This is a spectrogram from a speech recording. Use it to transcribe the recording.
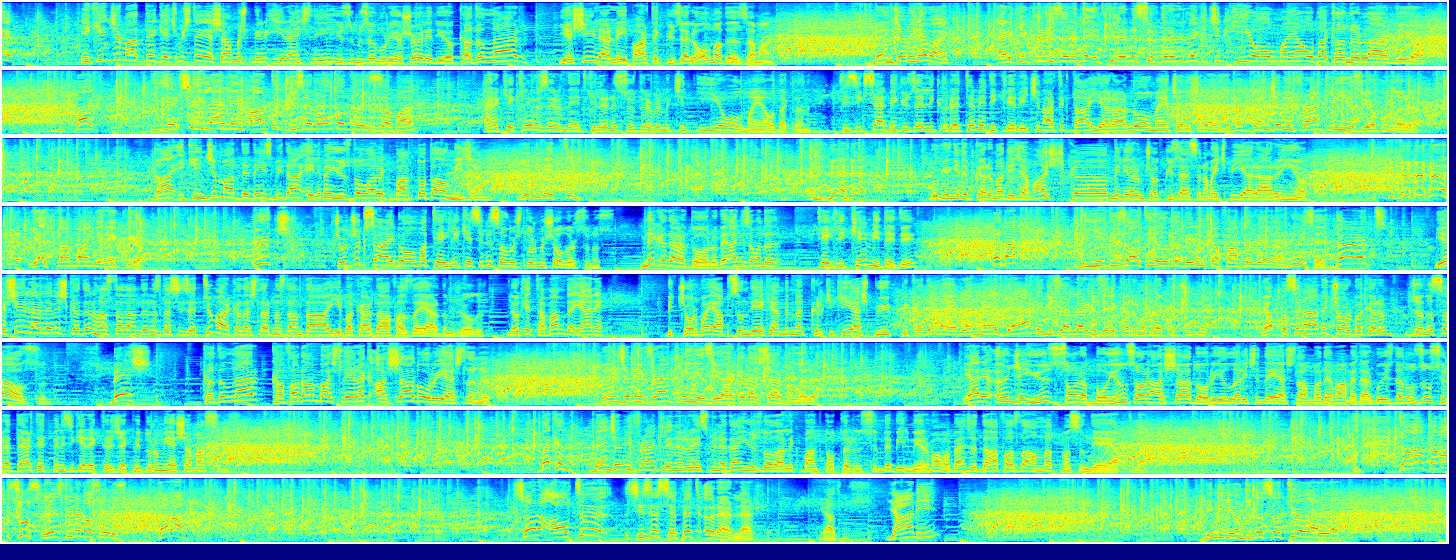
ikinci madde geçmişte yaşanmış bir iğrençliği yüzümüze vuruyor. Şöyle diyor, kadınlar yaşı ilerleyip artık güzel olmadığı zaman... Benjamin'e bak, erkekler üzerinde etkilerini sürdürebilmek için iyi olmaya odaklanırlar diyor. Bak, yaşı ilerleyip artık güzel olmadığı zaman erkekler üzerinde etkilerini sürdürebilmek için iyi olmaya odaklanır. Fiziksel bir güzellik üretemedikleri için artık daha yararlı olmaya çalışırlar. Bak Benjamin Franklin yazıyor bunları. Daha ikinci maddedeyiz. Bir daha elime 100 dolarlık banknot almayacağım. Yemin ettim. Bugün gidip karıma diyeceğim. Aşkım biliyorum çok güzelsin ama hiçbir yararın yok. Yaşlanman gerekiyor. Üç, çocuk sahibi olma tehlikesini savuşturmuş olursunuz. Ne kadar doğru ve aynı zamanda tehlike mi dedi? 1706 yılında benim kafamda bir adam. Neyse. Dört, yaşı ilerlemiş kadın hastalandığınızda size tüm arkadaşlarınızdan daha iyi bakar, daha fazla yardımcı olur. Okey tamam da yani bir çorba yapsın diye kendimden 42 yaş büyük bir kadınla evlenmeye değer mi? Güzeller güzeli karımı bırakıp şimdi. Yapmasın abi çorba karım. Canı sağ olsun. 5. Kadınlar kafadan başlayarak aşağı doğru yaşlanır. Benjamin Franklin yazıyor arkadaşlar bunları. Yani önce yüz, sonra boyun, sonra aşağı doğru yıllar içinde yaşlanma devam eder. Bu yüzden uzun süre dert etmenizi gerektirecek bir durum yaşamazsınız. Bakın Benjamin Franklin'in resmi neden 100 dolarlık banknotların üstünde bilmiyorum ama bence daha fazla anlatmasın diye yaptılar. tamam tamam sus resmini basıyoruz. Tamam. Sonra altı size sepet örerler yazmış. Yani bir milyoncu da satıyorlar ya.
